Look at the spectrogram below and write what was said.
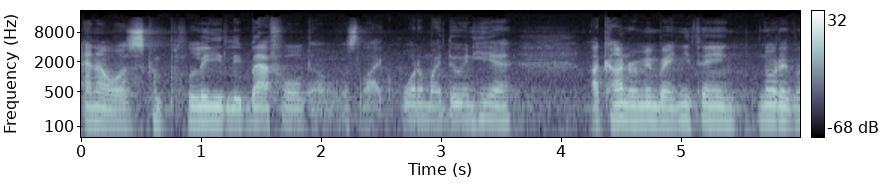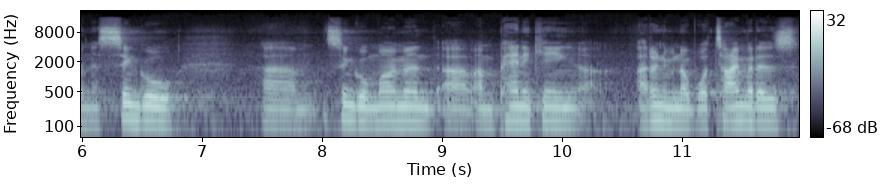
And I was completely baffled. I was like, what am I doing here? I can't remember anything, not even a single um, single moment. Uh, I'm panicking. I don't even know what time it is.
